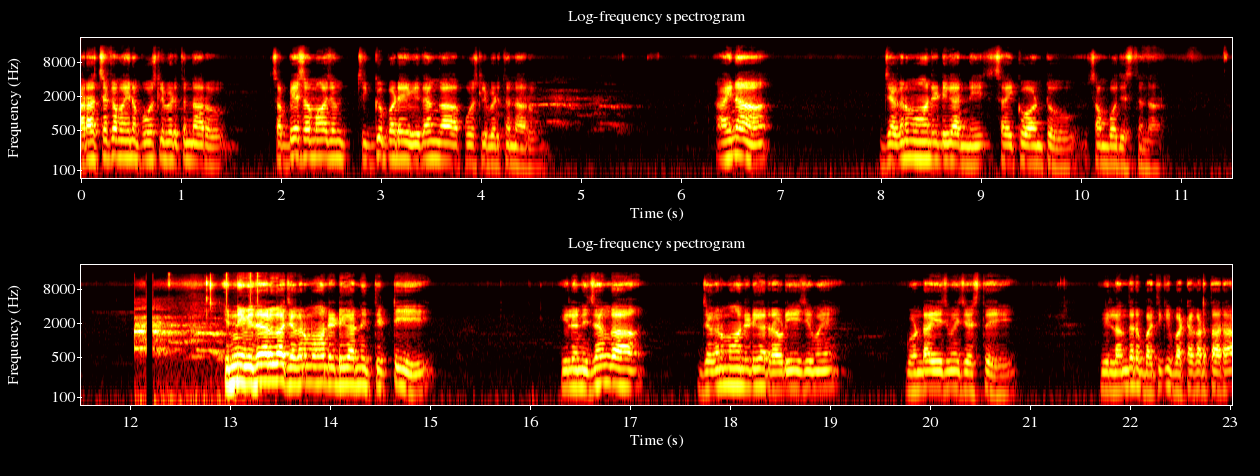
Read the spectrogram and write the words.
అరాచకమైన పోస్టులు పెడుతున్నారు. సభ్య సమాజం చిగ్గుపడే విధంగా పోస్టులు పెడుతున్నారు. అయినా జగన్మోహన్ రెడ్డి గారిని సైకో అంటూ సంబోధిస్తున్నారు. ఇన్ని విధాలుగా జగన్మోహన్ రెడ్డి గారిని తిట్టి వీళ్ళు నిజంగా జగన్మోహన్ రెడ్డి గారు రౌడీయిజమే గుండాయిజమే చేస్తే వీళ్ళందరూ బతికి బట్టకడతారా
